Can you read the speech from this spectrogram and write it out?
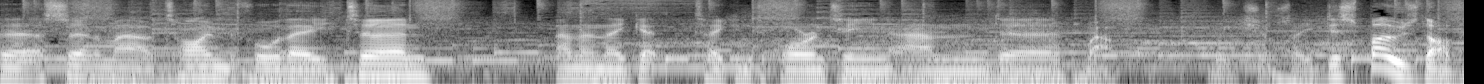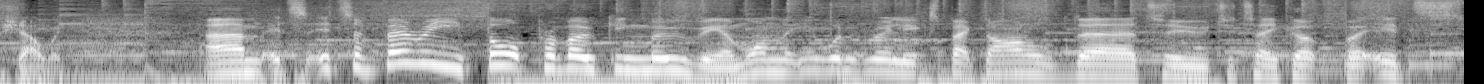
uh, a certain amount of time before they turn, and then they get taken to quarantine and uh, well, we shall say disposed of, shall we? Um, it's it's a very thought-provoking movie and one that you wouldn't really expect Arnold uh, to to take up, but it's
